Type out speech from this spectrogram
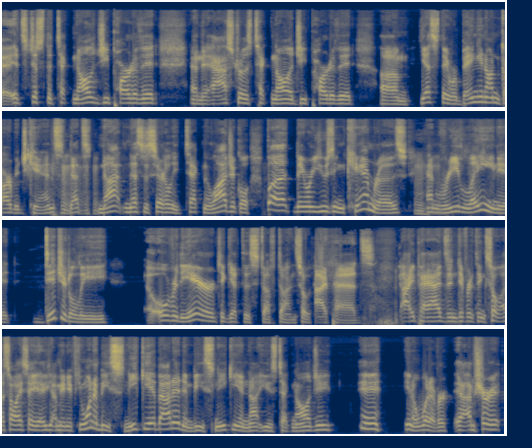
it's just the technology part of it and the Astros technology part of it. Um, yes, they were banging on garbage cans. That's not necessarily technological, but they were using cameras mm-hmm. and relaying it digitally over the air to get this stuff done. So iPads, iPads, and different things. So, so I say, I mean, if you want to be sneaky about it and be sneaky and not use technology, eh, you know, whatever. I'm sure it,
